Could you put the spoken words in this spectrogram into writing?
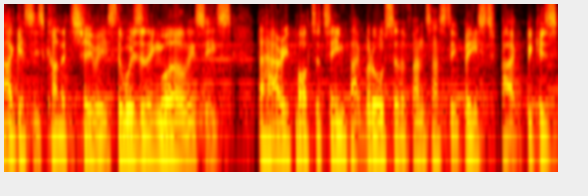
I guess it's kind of two. It's the Wizarding World. It's it's the Harry Potter team pack, but also the Fantastic Beasts pack because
